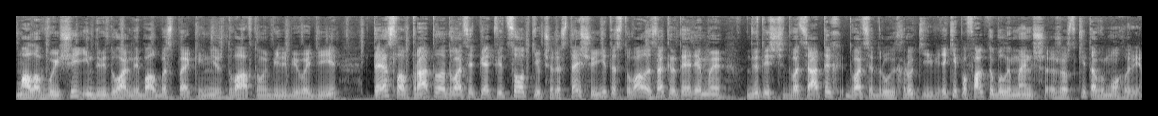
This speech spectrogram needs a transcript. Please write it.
мала вищий індивідуальний бал безпеки, ніж два автомобілі BYD, Тесла втратила 25% через те, що її тестували за критеріями 2020-2022 років, які по факту були менш жорсткі та вимогливі.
